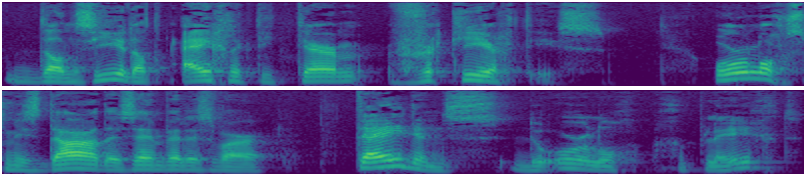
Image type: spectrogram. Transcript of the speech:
dan zie je dat eigenlijk die term verkeerd is. Oorlogsmisdaden zijn weliswaar tijdens de oorlog gepleegd,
